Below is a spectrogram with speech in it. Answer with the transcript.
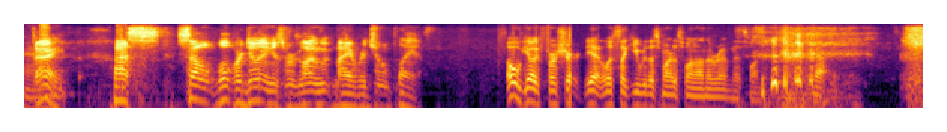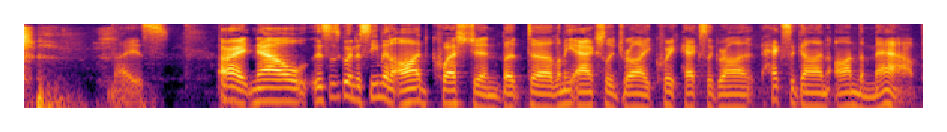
All All right. Us. Uh, so what we're doing is we're going with my original plan. Oh, yeah, for sure. Yeah, it looks like you were the smartest one on the room. This one. Yeah. Nice. All right, now this is going to seem an odd question, but uh, let me actually draw a quick hexagon hexagon on the map.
